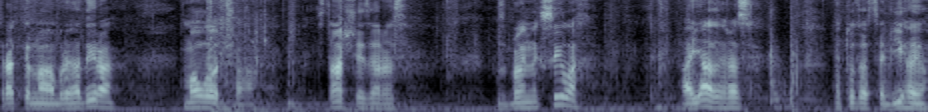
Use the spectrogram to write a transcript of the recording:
тракторного бригадира молодшого. Старший зараз в Збройних силах. А я зараз отут оце бігаю,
